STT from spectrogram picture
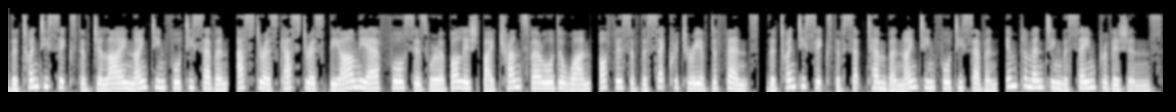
the 26th of July 1947. Asterisk asterisk the Army Air Forces were abolished by Transfer Order 1, Office of the Secretary of Defense, the 26th of September 1947, implementing the same provisions.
